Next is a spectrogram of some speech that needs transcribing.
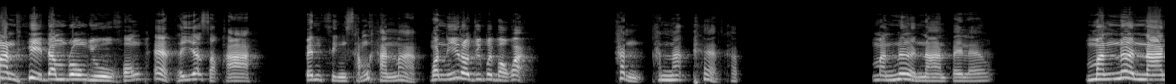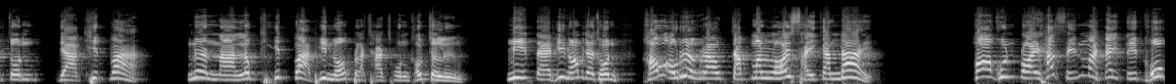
มั่นที่ดำรงอยู่ของแพทยสภาเป็นสิ่งสำคัญมาก วันนี้เราจึงไปบอกว่า ท่านคณะแพทย์ครับ มันเนิ่นนานไปแล้ว มันเนิ่นนานจนอย่าคิดว่า เนิ่นนานแล้วคิดว่าพี่น้องประชาชนเขาจะลืม มีแต่พี่น้องประชาชนเขาเอาเรื่องเราจับมันร้อยใส่กันได้ พอคุณปล่อยทักษิณมาให้ติดคุก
